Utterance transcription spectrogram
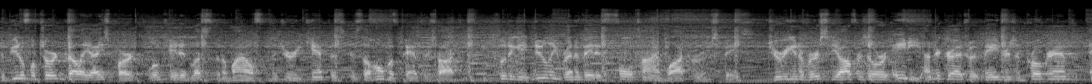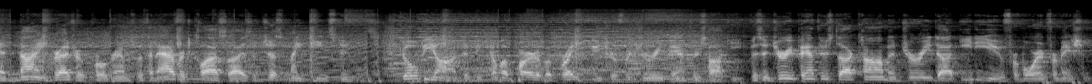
The beautiful Jordan Valley Ice Park, located less than a mile from the Drury campus, is the home of Panthers hockey, including a newly renovated full-time locker room space. Drury University offers over 80 undergraduate majors and programs and nine graduate programs with an average class size of just 19 students. Go beyond and become a part of a bright future for Drury Panthers hockey. Visit drurypanthers.com and drury.edu for more information.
